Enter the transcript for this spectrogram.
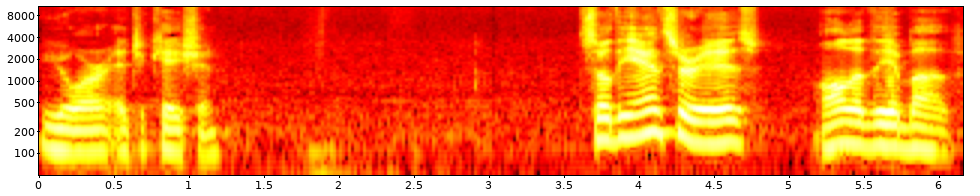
your education. So the answer is all of the above.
